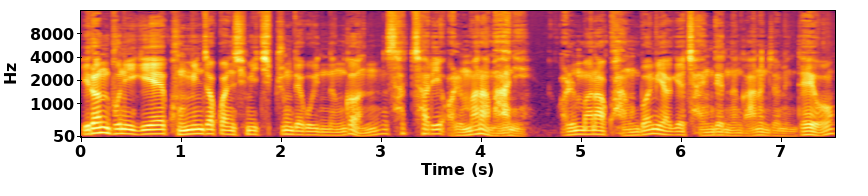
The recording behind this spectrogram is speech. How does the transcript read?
이런 분위기에 국민적 관심이 집중되고 있는 건 사찰이 얼마나 많이, 얼마나 광범위하게 자행됐는가 하는 점인데요.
